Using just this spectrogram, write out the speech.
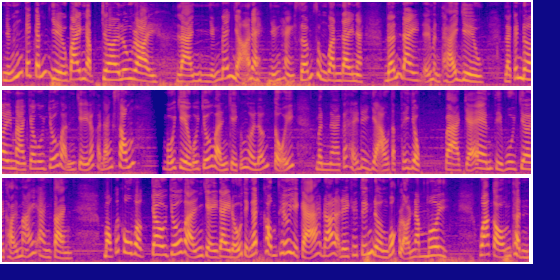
Những cái cánh diều bay ngập trời luôn rồi. Là những bé nhỏ nè, những hàng xóm xung quanh đây nè Đến đây để mình thả diều. Là cái nơi mà cho cô chú và anh chị rất là đáng sống. Buổi chiều cô chú và anh chị có người lớn tuổi, Mình à, có thể đi dạo tập thể dục Và trẻ em thì vui chơi thoải mái, an toàn. Một cái khu vực cho cô chú và anh chị đầy đủ tiện ích, không thiếu gì cả, Đó là đi cái tuyến đường quốc lộ 50 Qua cầu Ông Thình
